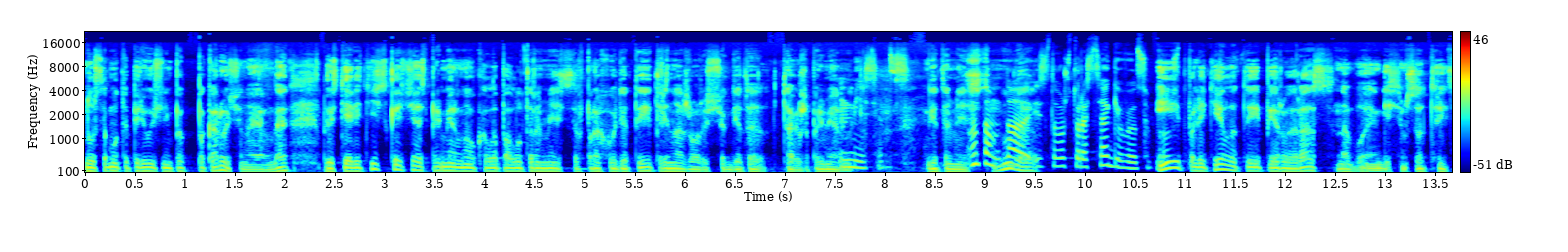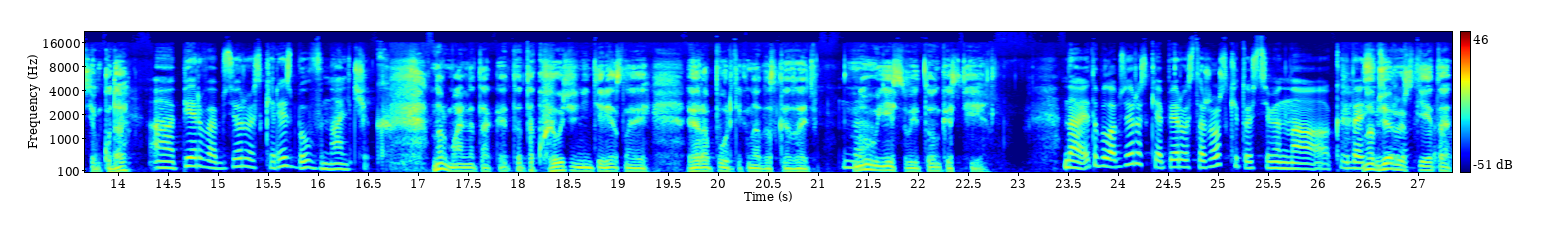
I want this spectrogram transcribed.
ну, само-то переучение по- покороче, наверное, да? То есть теоретическая часть примерно около полутора месяцев проходит, и тренажер еще где-то так же примерно. Месяц. Где-то месяц. Ну, там, да, из-за того, что растягиваются. И просто. полетела ты первый раз на Боинге 737. Куда? А, первый обзерверский рейс был в Нальчик. Нормально так. Это такой очень интересный аэропортик, надо сказать. Да. Ну, есть свои тонкости. Да, это был обзерверский, а первый стажерский, то есть именно когда Ну, обзерверский это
